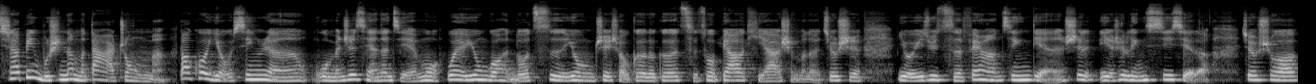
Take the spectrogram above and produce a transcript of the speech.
其实它并不是那么大众嘛，包括有心人，我们之前的节目我也用过很多次，用这首歌的歌词做标题啊什么的。就是有一句词非常经典，是也是林夕写的，就说：“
